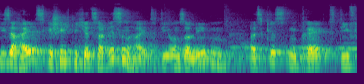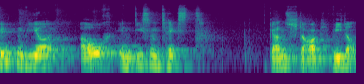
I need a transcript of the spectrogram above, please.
diese heilsgeschichtliche Zerrissenheit, die unser Leben als Christen prägt, die finden wir auch in diesem Text ganz stark wieder.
